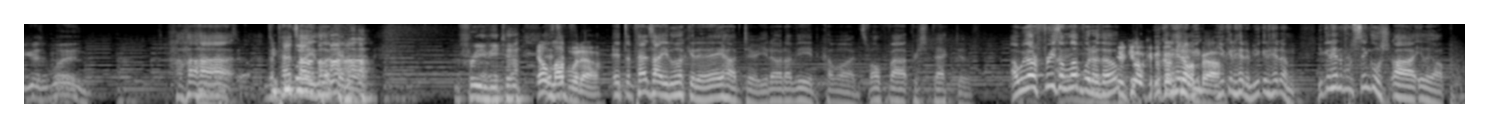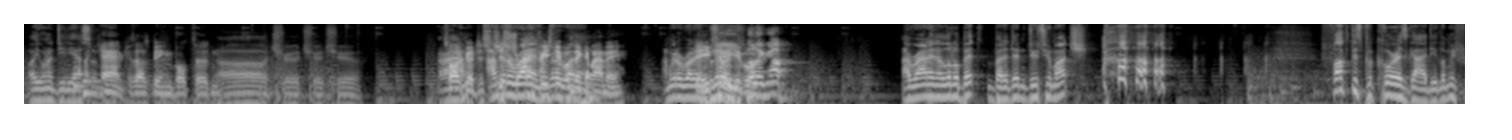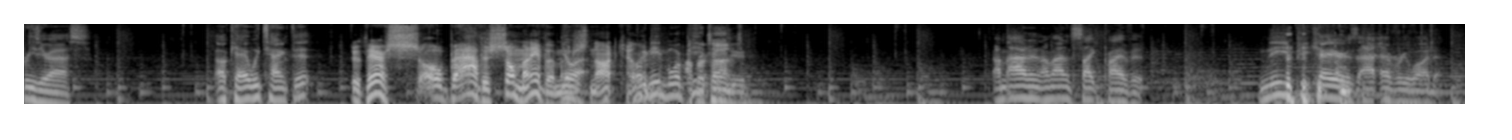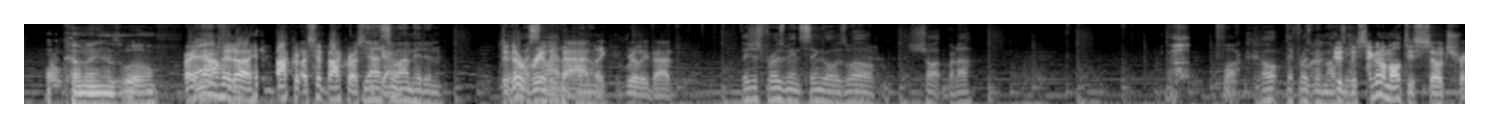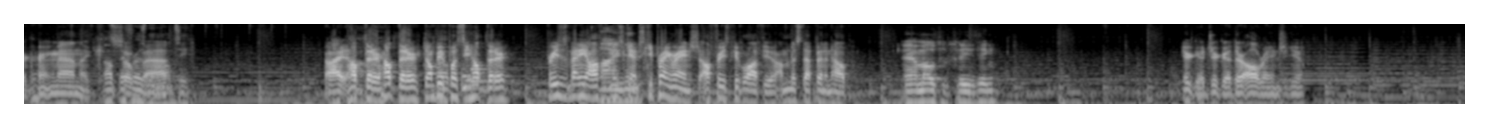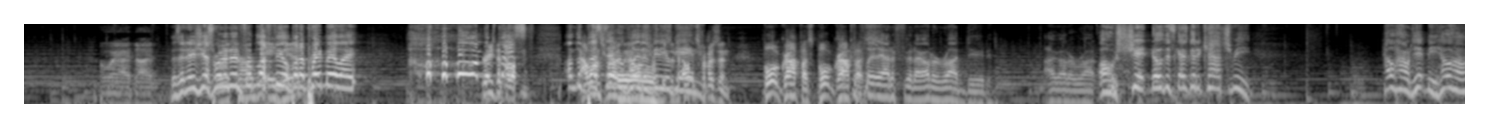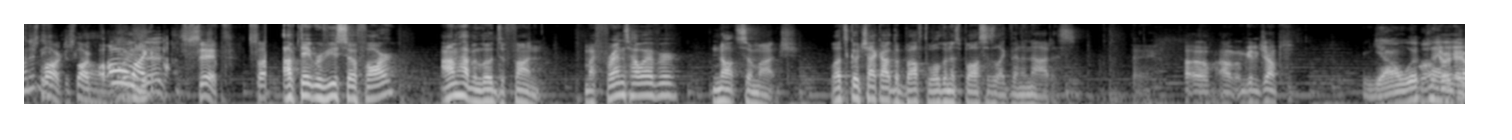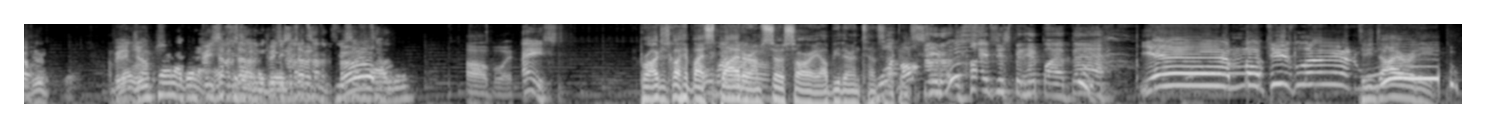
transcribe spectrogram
You guys win. Haha. Depends how you look at it. Free Vita. Kill It's Love Widow. It depends how you look at it, eh, Hunter? You know what I mean? Come on, it's all about perspective. Oh, we got to freeze on Love Widow though. Dude, go- You can go hit kill him, bro. You can hit him. You can hit him. You can hit him from single. sh- Uh, Iliop. Oh, you want to DDS I him? can't because I was being bolted. Oh, true, true, true. It's all good. Just, just try and freeze people when they come at me. I'm gonna run Yeah, in. you No, kill he's people. pulling up. I ran in a little bit, but it didn't do too much. Fuck this Bakuras guy, dude. Let me freeze your ass. Okay, we tanked it. Dude, they're so bad. There's so many of them. Yo, They're just not killing We need more I've people, dude. I'm adding. I'm adding psych private. Need PKers at everyone. I'm coming as well. Right Thank now, hit you. uh, hit back rush. Hit back rush. Yeah, you so. I'm hidden. Dude, they're really slide up on bad. Like really bad. They just froze me in single as well. Shot, brother. Fuck. Oh, they froze me in multi. Dude, the single to multi is so triggering, man. Like Oh, so froze me in bad. All right, help Ditter, help Ditter. Don't be a Oh. pussy. Help Ditter. Freeze as many off as you can. Just keep praying range. I'll freeze people off you. I'm gonna step in and help. Yeah, I'm also freezing. You're good. You're good. They're all ranging you. Oh wait, I died. There's an AGS running in from out, left field, but I AGS. played melee. I'm the best. I'm the best one's to ever play the That video one's game. frozen. Bolt graph us. Bolt I'm us. completely out of food. I gotta run, dude. I gotta run. Oh shit! No, this guy's gonna catch me. Hellhound hit me. Hellhound hit me. Just log. Just log. Oh. Oh, my god. Sit. So- Update review so far. I'm having loads of fun. My friends, however, not so much. Let's go check out the buffed wilderness bosses like Venenatis. Uh oh. I'm I'm getting jumped. Yeah, we're Well, playing there we go. I'm Yeah, gonna jump. playing like an 377, Amazon 377. 377, Oh! Oh boy. Haste. Bro, I just got hit by a Oh spider. I'm so sorry. I'll be there in 10 What? seconds. So do- I've just been hit by a bear. Yeah, Maltese lit. Did he die already?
